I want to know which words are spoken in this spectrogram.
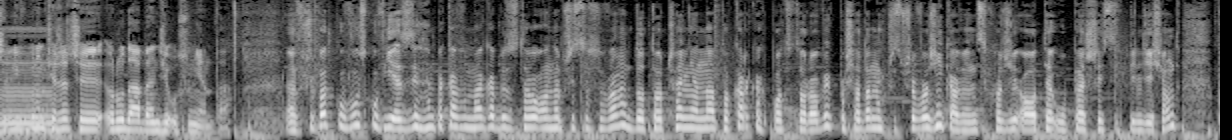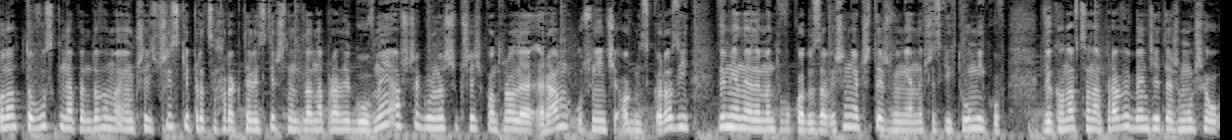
Czyli w gruncie rzeczy ruda będzie usunięta. E, w przypadku wózków jezdy MPK wymaga, by zostały one przystosowane do toczenia na tokarkach podtorowych posiadanych przez przewoźnika, więc chodzi o TUP 650. Ponadto wózki napędowe mają przejść wszystkie prace charakterystyczne dla naprawy głównej, a w szczególności przejść kontrolę ram, usunięcie ognisk korozji, wymianę elementów układu zawieszenia, czy też wymianę wszystkich tłumików. Wykonawca naprawy będzie też musiał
